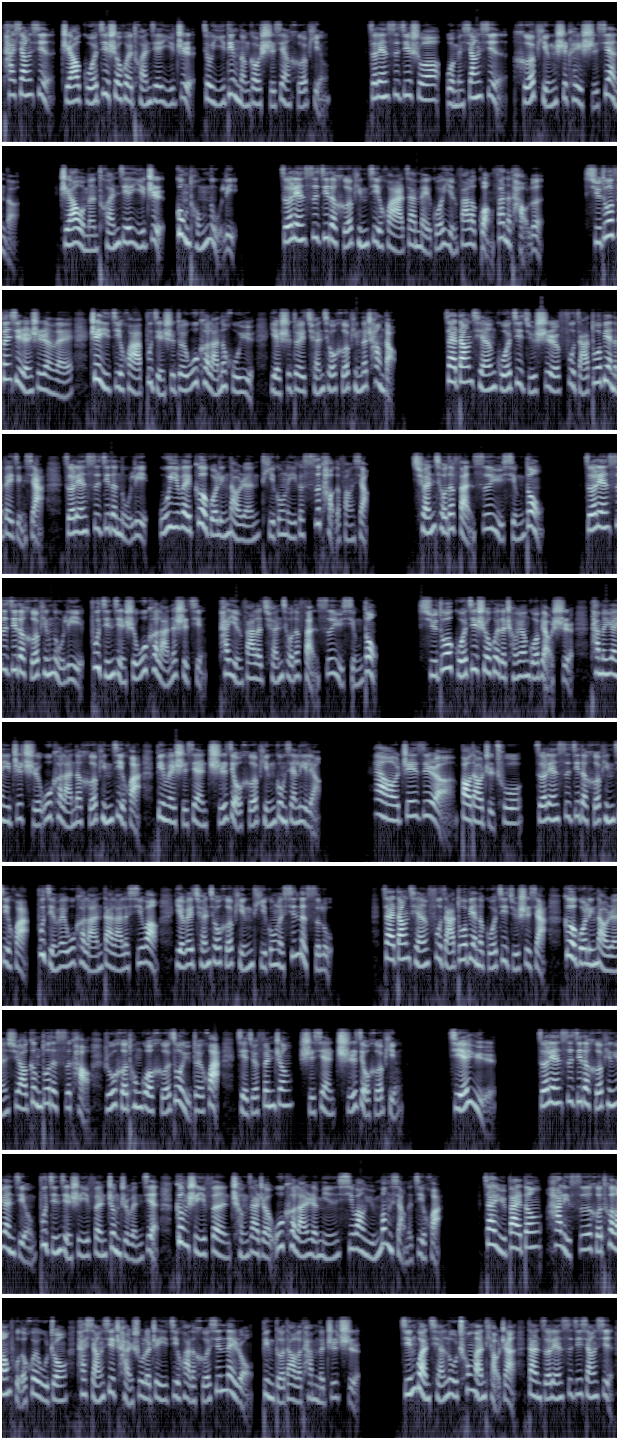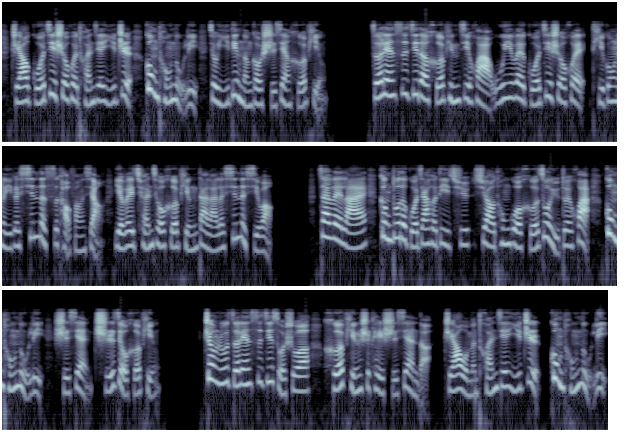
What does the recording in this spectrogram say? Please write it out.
他相信，只要国际社会团结一致，就一定能够实现和平。泽连斯基说：“我们相信和平是可以实现的，只要我们团结一致，共同努力。”泽连斯基的和平计划在美国引发了广泛的讨论。许多分析人士认为，这一计划不仅是对乌克兰的呼吁，也是对全球和平的倡导。在当前国际局势复杂多变的背景下，泽连斯基的努力无疑为各国领导人提供了一个思考的方向。全球的反思与行动，泽连斯基的和平努力不仅仅是乌克兰的事情，它引发了全球的反思与行动。许多国际社会的成员国表示，他们愿意支持乌克兰的和平计划，并为实现持久和平贡献力量。Al Jazeera 报道指出，泽连斯基的和平计划不仅为乌克兰带来了希望，也为全球和平提供了新的思路。在当前复杂多变的国际局势下，各国领导人需要更多的思考如何通过合作与对话解决纷争，实现持久和平。结语：泽连斯基的和平愿景不仅仅是一份政治文件，更是一份承载着乌克兰人民希望与梦想的计划。在与拜登、哈里斯和特朗普的会晤中，他详细阐述了这一计划的核心内容，并得到了他们的支持。尽管前路充满挑战，但泽连斯基相信，只要国际社会团结一致，共同努力，就一定能够实现和平。泽连斯基的和平计划无疑为国际社会提供了一个新的思考方向，也为全球和平带来了新的希望。在未来，更多的国家和地区需要通过合作与对话，共同努力，实现持久和平。正如泽连斯基所说，和平是可以实现的，只要我们团结一致，共同努力。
